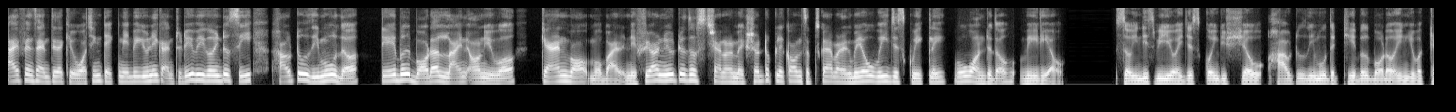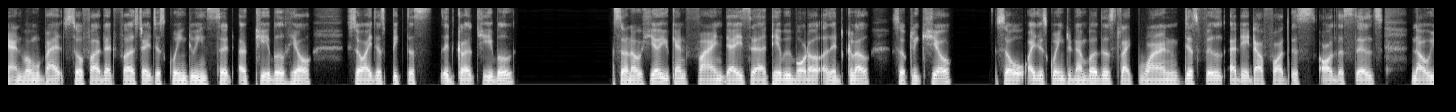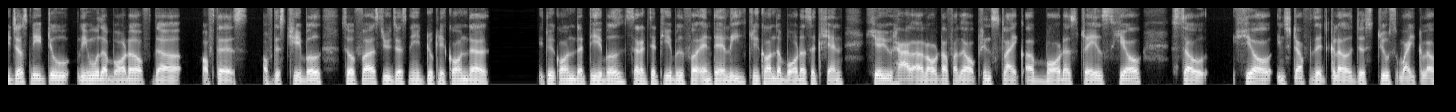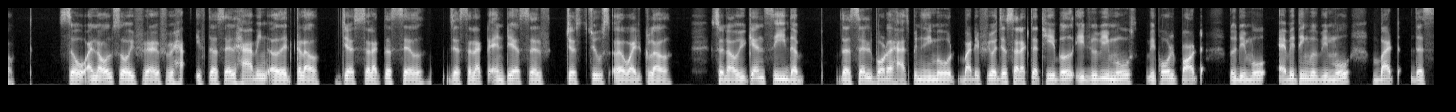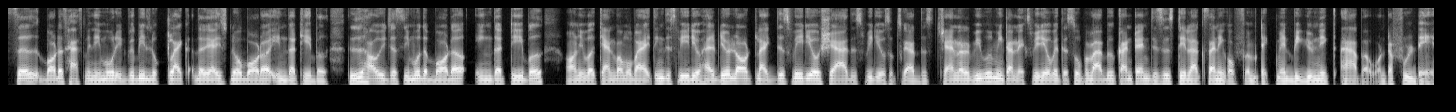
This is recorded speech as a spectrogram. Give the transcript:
Hi friends, I'm Tilak. You're watching Tech Made Me Unique and today we're going to see how to remove the table border line on your Canva mobile. And if you are new to this channel, make sure to click on subscribe and video. We just quickly move on to the video. So in this video, I'm just going to show how to remove the table border in your Canva mobile. So for that, first I'm just going to insert a table here. So I just pick this red color table. So now here you can find there is a table border red color. So click here so i just going to number this like one just fill a data for this all the cells. Now we just need to remove the border of the of this of this table. So first you just need to click on the click on the table select the table for entirely click on the border section. Here you have a lot of other options like a border trails here. So here instead of red color just choose white color. So and also if if if the cell having a red color just select the cell just select entire cell just choose a white color. So now you can see the the cell border has been removed but if you just select the table it will be moved the whole part will be more everything will be more but the cell borders has been removed. It will be look like there is no border in the table. This is how you just remove the border in the table on your canva mobile. I think this video helped you a lot. Like this video share this video subscribe this channel. We will meet our next video with a super valuable content. This is tilak signing off from tech made me unique have a wonderful day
